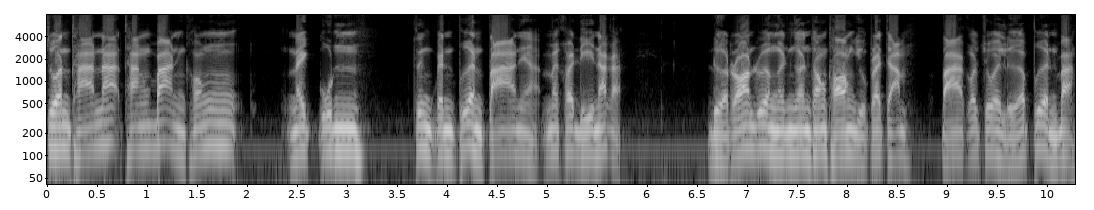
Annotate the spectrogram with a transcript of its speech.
ส่วนฐานะทางบ้านของในกุล ซึ่งเป็นเพื่อนตาเนี่ย ไม่ค่อยดีนักอะ่ะ เดือดร้อนเรื่องเงินเงินทองทองอยู่ประจำตาก็ช่วยเหลือเพื่อนบ้าง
